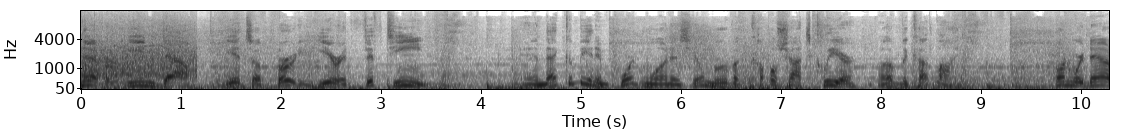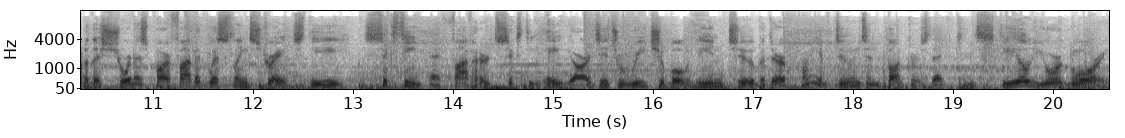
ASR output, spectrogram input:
never in doubt. It's a birdie here at 15. And that could be an important one as he'll move a couple shots clear of the cut line. Onward now to the shortest par 5 at Whistling Straits, the 16th at 568 yards. It's reachable into, but there are plenty of dunes and bunkers that can steal your glory.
